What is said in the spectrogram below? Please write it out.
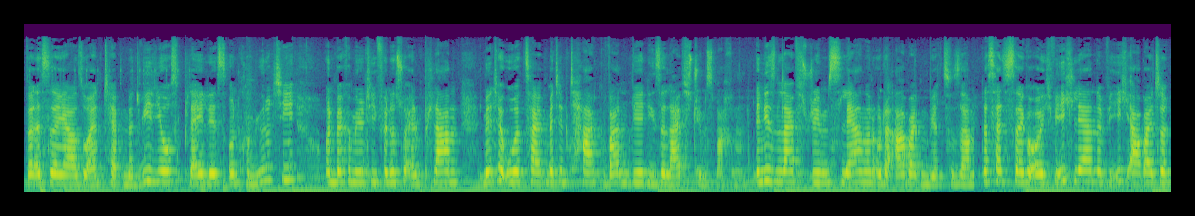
dann ist da ja so ein Tab mit Videos, Playlists und Community. Und bei Community findest du einen Plan mit der Uhrzeit, mit dem Tag, wann wir diese Livestreams machen. In diesen Livestreams lernen oder arbeiten wir zusammen. Das heißt, ich zeige euch, wie ich lerne, wie ich arbeite,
